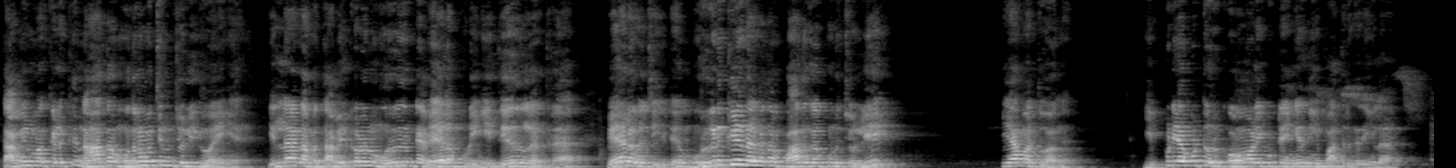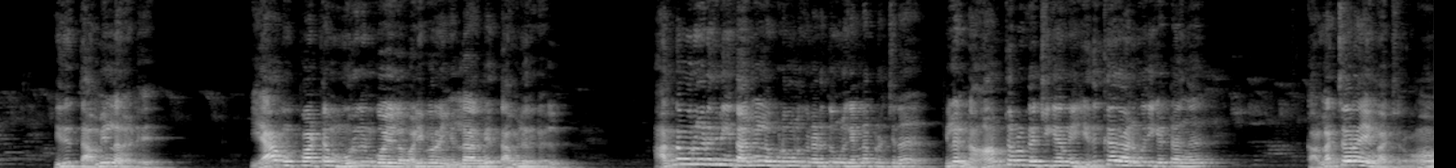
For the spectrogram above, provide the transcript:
தமிழ் மக்களுக்கு நான் தான் முதலமைச்சர்னு சொல்லிக்குவாங்க இல்லை நம்ம தமிழ்கடன் முருகன்கிட்ட வேலை பிடுங்கி தேர்தல் நேரத்தில் வேலை வச்சுக்கிட்டு முருகனுக்கே நாங்கள் தான் பாதுகாப்புன்னு சொல்லி ஏமாற்றுவாங்க இப்படியாப்பட்ட ஒரு கோமாளி கூட்டம் எங்கேயாவது நீங்கள் பார்த்துருக்குறீங்களா? இது தமிழ்நாடு. ஏன் முப்பாட்டம் முருகன் கோயிலில் வழிபடுறவங்க எல்லாருமே தமிழர்கள்? அந்த முருகனுக்கு நீங்கள் தமிழில் குடும்பங்களுக்கு நடத்த உங்களுக்கு என்ன பிரச்சனை? இல்லை நாம் தமிழ் கட்சிக்காரங்க எதுக்காக அனுமதி கேட்டாங்க? கலாச்சாரம் எங்காச்சும்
